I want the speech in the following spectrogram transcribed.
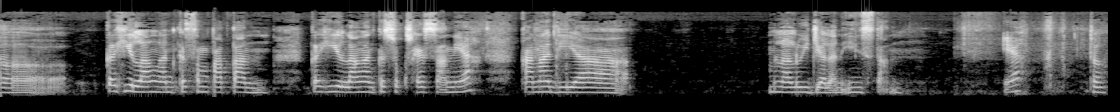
uh, kehilangan kesempatan kehilangan kesuksesan ya. Karena dia melalui jalan instan. Ya. Tuh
